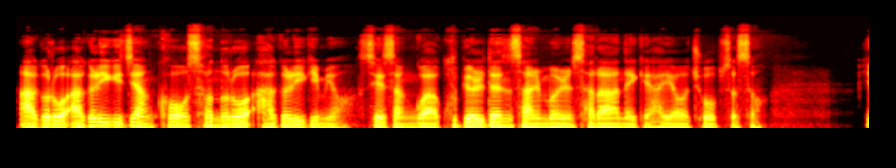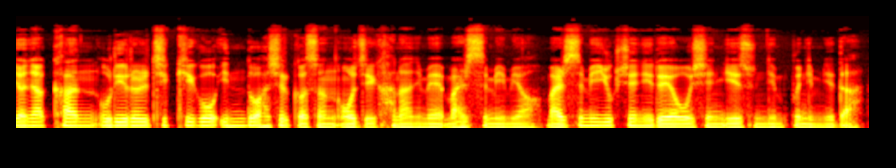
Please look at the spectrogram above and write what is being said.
악으로 악을 이기지 않고 선으로 악을 이기며 세상과 구별된 삶을 살아내게 하여 주옵소서. 연약한 우리를 지키고 인도하실 것은 오직 하나님의 말씀이며 말씀이 육신이 되어 오신 예수님 뿐입니다.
